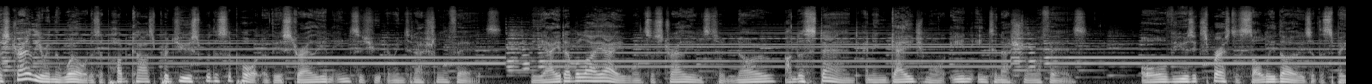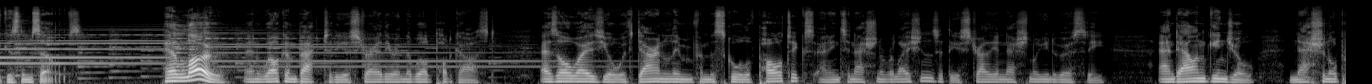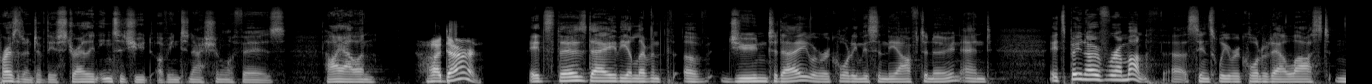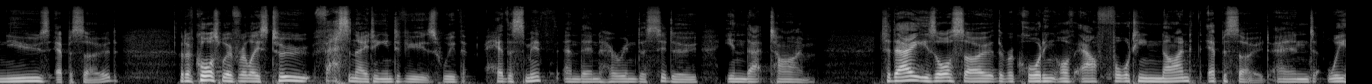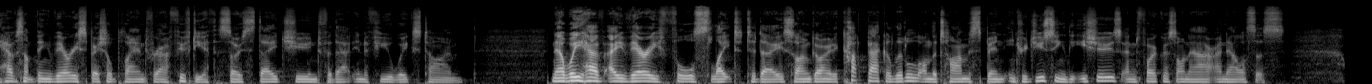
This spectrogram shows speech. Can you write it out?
Australia in the World is a podcast produced with the support of the Australian Institute of International Affairs. The AIIA wants Australians to know, understand, and engage more in international affairs. All views expressed are solely those of the speakers themselves. Hello, and welcome back to the Australia in the World podcast. As always, you're with Darren Lim from the School of Politics and International Relations at the Australian National University, and Allan Gyngell, National President of the Australian Institute of International Affairs. Hi, Alan. Hi, Darren. It's Thursday, the 11th of June today. We're recording this in the afternoon, and it's been over a month uh, since we recorded our last news episode. But of course, we've released two fascinating interviews with Heather Smith and then Harinder Sidhu in that time. Today is also the recording of our 49th episode, and we have something very special planned for our 50th, so stay tuned for that in a few weeks' time. Now, we have a very full slate today, so I'm going to cut back a little on the time spent introducing the issues and focus on our analysis.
